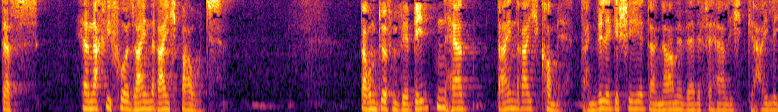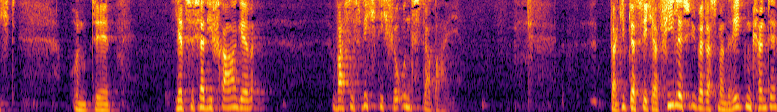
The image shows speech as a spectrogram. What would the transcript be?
dass er nach wie vor sein Reich baut. Darum dürfen wir beten, Herr, dein Reich komme, dein Wille geschehe, dein Name werde verherrlicht, geheiligt. Und äh, jetzt ist ja die Frage, was ist wichtig für uns dabei? Da gibt es sicher vieles, über das man reden könnte.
